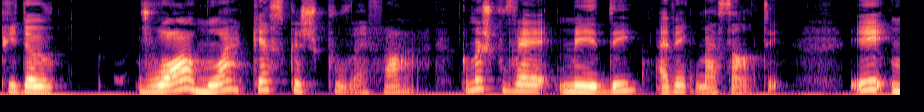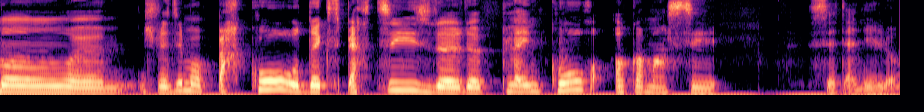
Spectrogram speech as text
puis de voir moi qu'est-ce que je pouvais faire, comment je pouvais m'aider avec ma santé? Et mon, euh, je vais dire, mon parcours d'expertise de, plein de cours a commencé cette année-là.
